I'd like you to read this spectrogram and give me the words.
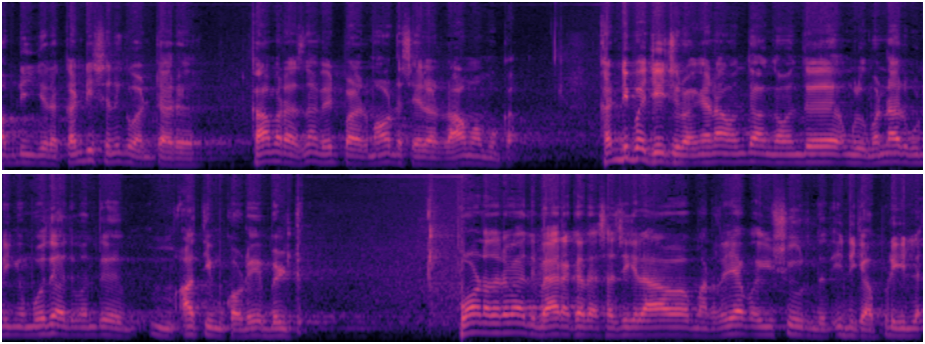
அப்படிங்கிற கண்டிஷனுக்கு வந்துட்டார். காமராஜ் தான் வேட்பாளர் மாவட்ட செயலாளர் அமமுக கண்டிப்பாக ஜெயிச்சிருவாங்க. ஏன்னா வந்து அங்கே வந்து உங்களுக்கு மன்னார் குடிங்கும் போது அது வந்து அதிமுகவுடைய பெல்ட் போன தடவை அது வேறு கதை. சசிகலா நிறையா இஷ்யூ இருந்தது. இன்றைக்கி அப்படி இல்லை.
